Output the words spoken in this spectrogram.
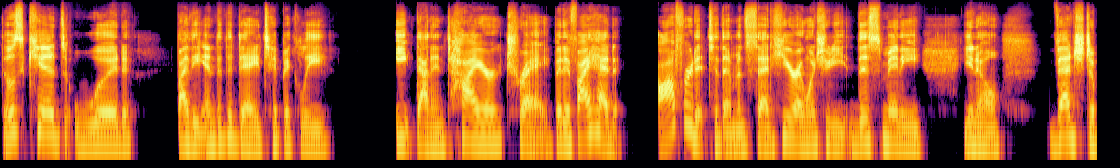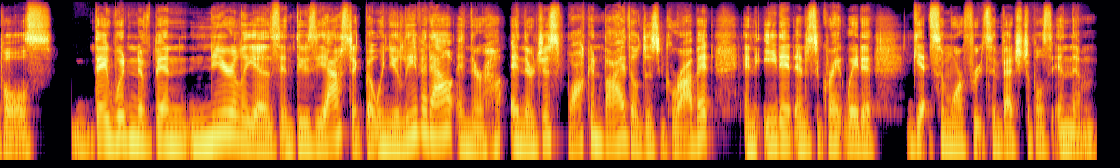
Those kids would, by the end of the day, typically eat that entire tray. But if I had offered it to them and said, Here, I want you to eat this many, you know, vegetables they wouldn't have been nearly as enthusiastic but when you leave it out and they're and they're just walking by they'll just grab it and eat it and it's a great way to get some more fruits and vegetables in them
